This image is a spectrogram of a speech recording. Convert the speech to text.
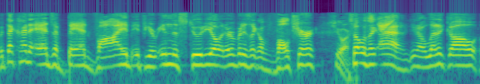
but that kind of adds a bad vibe if you're in the studio and everybody's like a vulture. Sure. So it was like, ah, you know, let it go.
